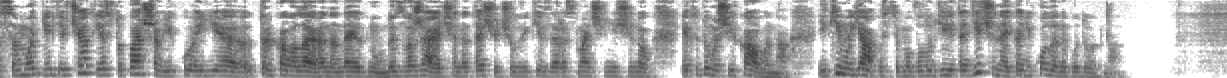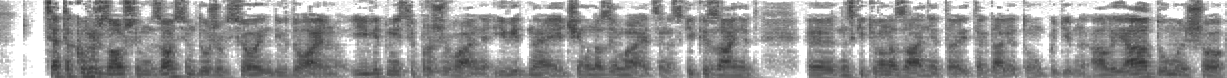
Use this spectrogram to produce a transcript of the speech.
самотніх дівчат є 101, в якої є три кавалери на неї одну, незважаючи на те, що чоловіків зараз менше, ніж жінок. Як ти думаєш, яка вона? Якими якостями володіє та дівчина, яка ніколи не буде одна? Це також зовсім зовсім дуже все індивідуально. І від місця проживання, і від неї, чим вона займається, наскільки зайнят, е, наскільки вона зайнята і так далі, тому подібне. Але я думаю, що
